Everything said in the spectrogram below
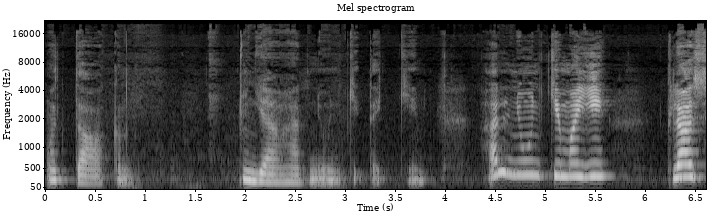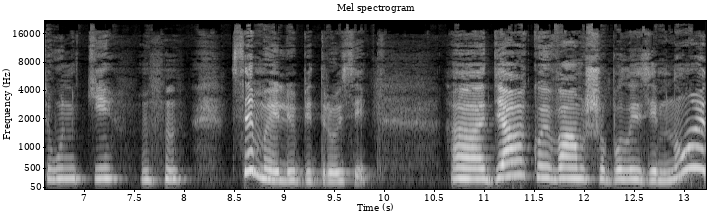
Отак. Я гарнюнькі такі. Гарнюнькі мої, клясюнькі. Все, мої любі друзі. Дякую вам, що були зі мною.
